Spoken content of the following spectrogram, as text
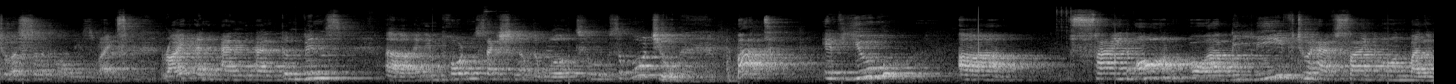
to assert all rights, right? And, and, and convince uh, an important section of the world to support you. But if you uh, sign on, or are believed to have signed on by the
